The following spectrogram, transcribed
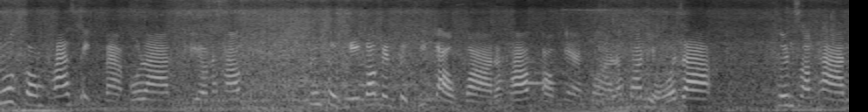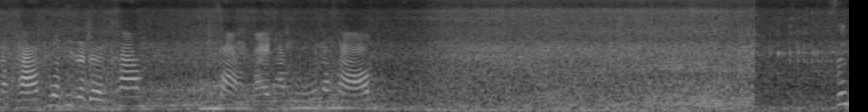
รูปทรงคลาสสิกแบบโบราณทีเดียวนะครับ ซึ่งตึกนี้ก็เป็นตึกที่เก่ากว่านะครับ เก่าแก่กว่า แล้วก็เดี๋ยวว่าจะขึ้นสะพานนะคะเพื่อที่จะเดินข้ามฝั่งไปทางนู้นนะครับ ซึ่ง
